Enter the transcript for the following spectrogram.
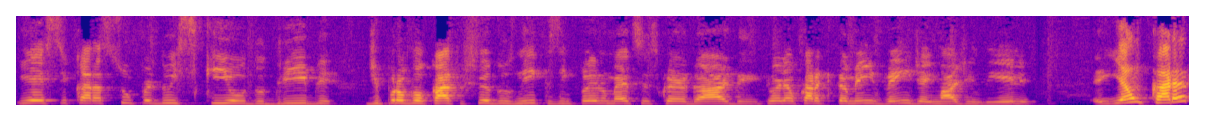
e esse cara super do skill, do drible, de provocar a torcida dos Knicks em pleno Madison Square Garden. Então ele é o cara que também vende a imagem dele. E é um cara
